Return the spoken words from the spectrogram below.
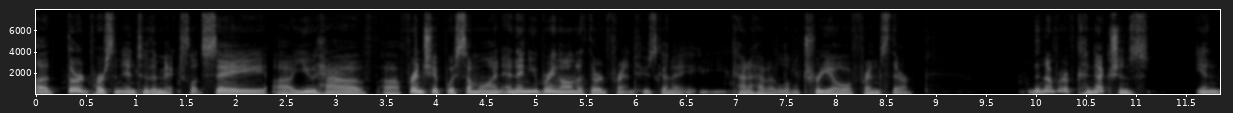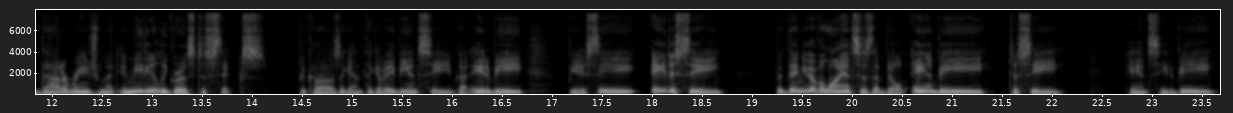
a third person into the mix, let's say uh, you have a friendship with someone and then you bring on a third friend who's going to kind of have a little trio of friends there the number of connections in that arrangement immediately grows to six because, again, think of A, B, and C. You've got A to B, B to C. A to C But then you have alliances that build A and B to C, A and C to B,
